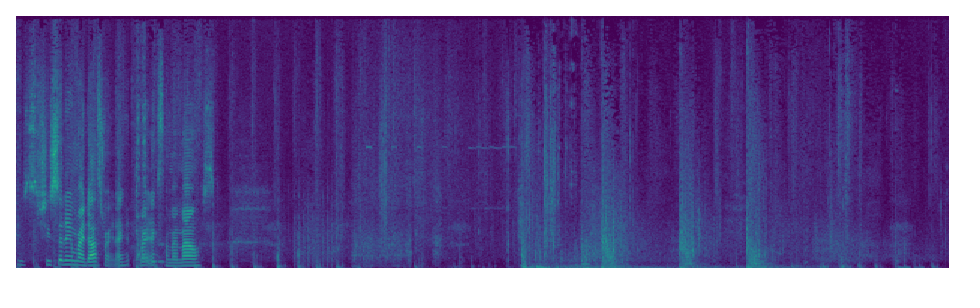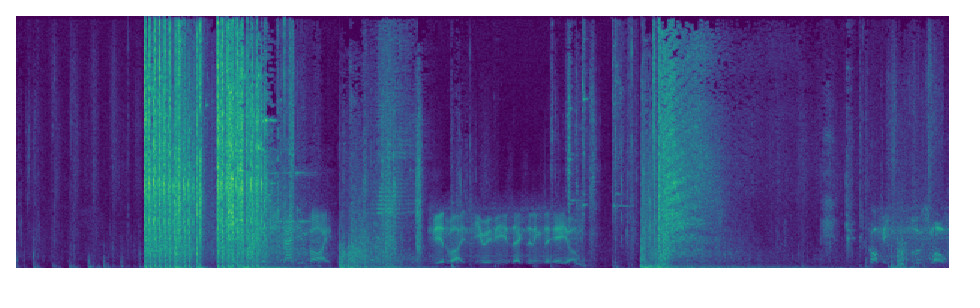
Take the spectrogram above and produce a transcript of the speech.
She's, she's sitting in my desk right, ne right next to my mouse. Standing by. Be advised, UAV is exiting the AO. Copy. Blue smoke.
